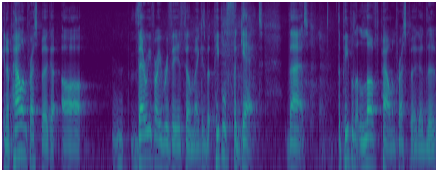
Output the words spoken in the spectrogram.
you know, Powell and Pressburger are very, very revered filmmakers, but people forget that the people that loved Powell and Pressburger, the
